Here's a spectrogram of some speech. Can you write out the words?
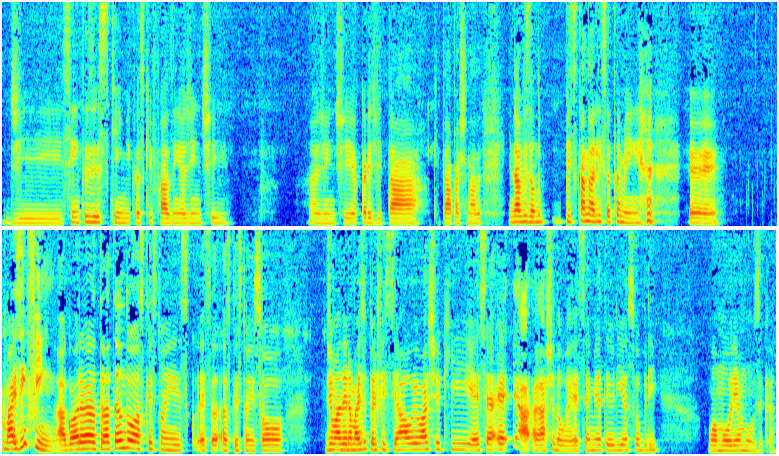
de sínteses químicas que fazem a gente a gente acreditar que está apaixonada. E na visão do psicanalista também é, mas enfim agora tratando as questões essa, as questões só de maneira mais superficial, eu acho que essa é, é, acho não, essa é a minha teoria sobre o amor e a música.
